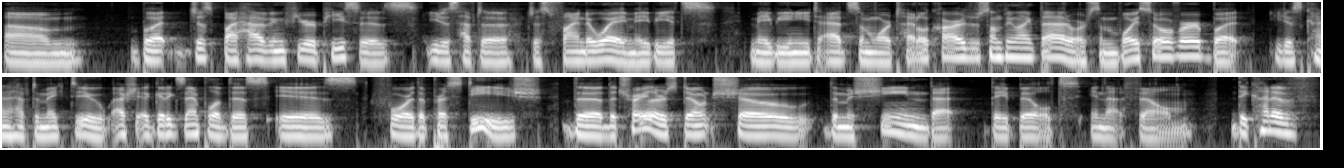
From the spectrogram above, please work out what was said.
Um, but just by having fewer pieces, you just have to just find a way. Maybe it's maybe you need to add some more title cards or something like that, or some voiceover, but you just kind of have to make do. Actually, a good example of this is for the Prestige. The the trailers don't show the machine that they built in that film. They kind of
